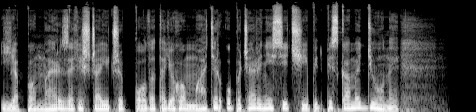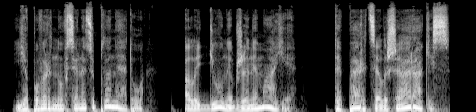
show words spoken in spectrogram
Я помер, захищаючи пола та його матір у печерній січі під пісками дюни. Я повернувся на цю планету, але дюни вже немає. Тепер це лише Аракіс.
